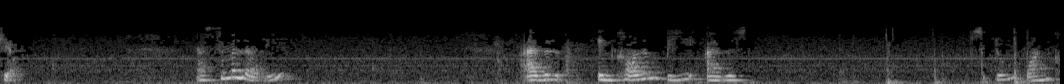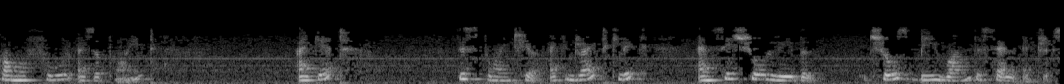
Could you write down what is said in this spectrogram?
here now similarly I will in column B I will do 1 comma 4 as a point I get this point here I can right click and say show label. It shows B1 the cell address.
